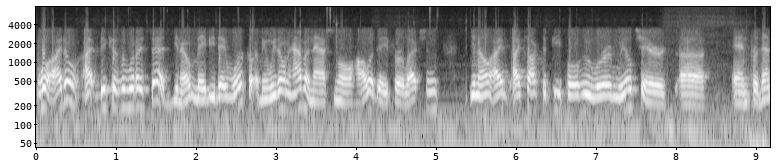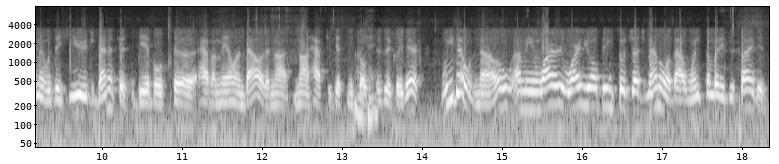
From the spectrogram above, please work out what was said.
Well, I don't I, because of what I said. You know, maybe they work. I mean, we don't have a national holiday for elections. You know, I, I talked to people who were in wheelchairs, uh, and for them it was a huge benefit to be able to have a mail-in ballot and not not have to get themselves physically there. We don't know. I mean, why are why are you all being so judgmental about when somebody decided?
